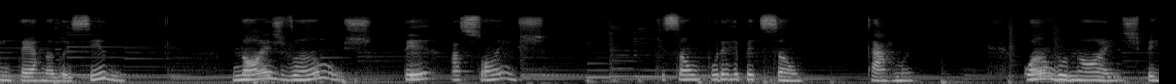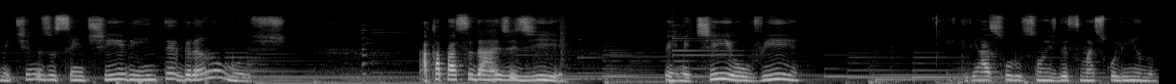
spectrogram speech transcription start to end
interno adoecido, nós vamos ter ações que são pura repetição, karma. Quando nós permitimos o sentir e integramos a capacidade de permitir, ouvir criar soluções desse masculino,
